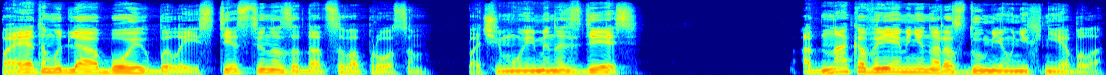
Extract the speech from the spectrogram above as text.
Поэтому для обоих было естественно задаться вопросом, почему именно здесь? Однако времени на раздумье у них не было.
